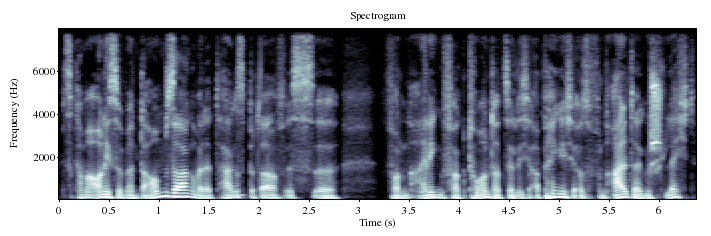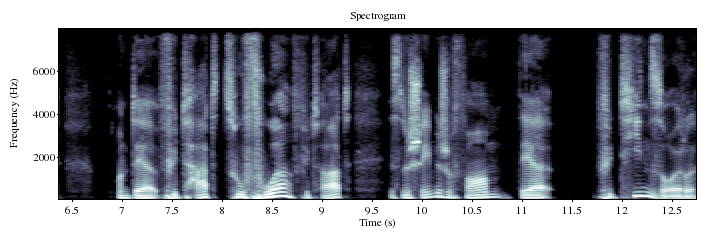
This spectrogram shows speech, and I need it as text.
Das kann man auch nicht so über den Daumen sagen, aber der Tagesbedarf ist äh, von einigen Faktoren tatsächlich abhängig, also von Alter, Geschlecht und der Phytatzufuhr. Phytat ist eine chemische Form der Phytinsäure.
